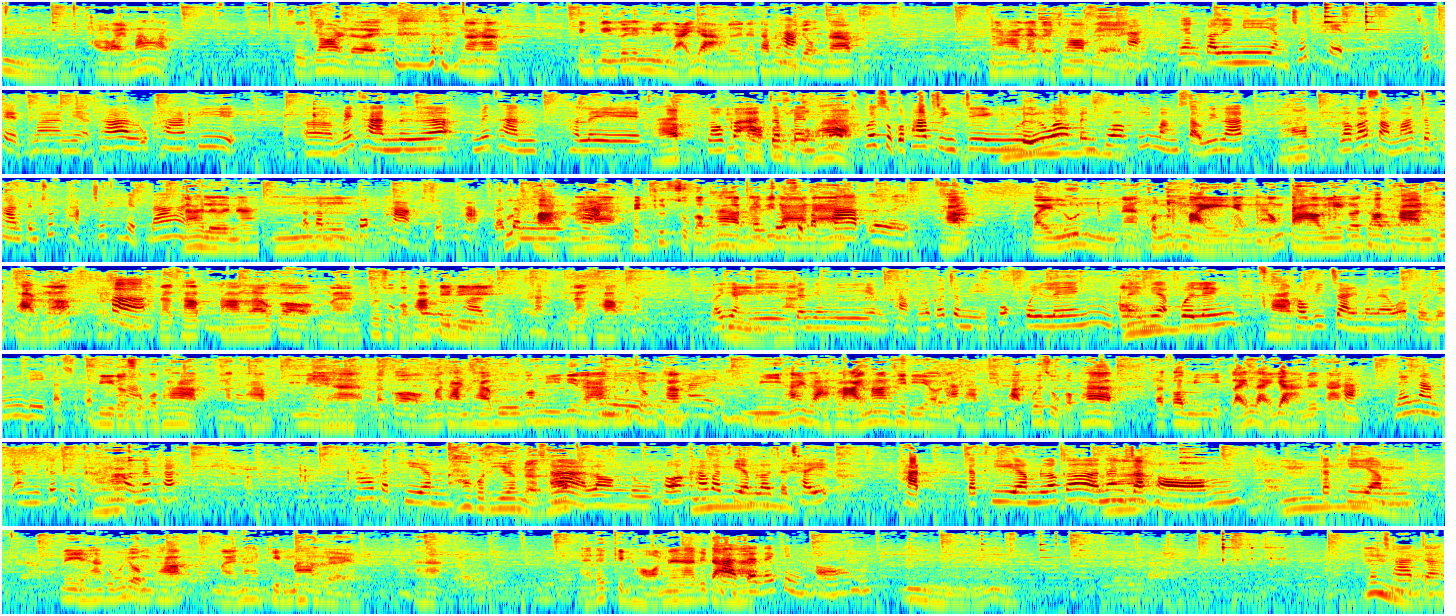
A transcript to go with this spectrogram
อืมอร่อยมาก สุดยอดเลย นะฮะจริง ๆ ก็ยังมีอีกหลายอย่างเลยนะครับคุณผู้ชมครับนะฮะแล้วแต่ชอบเลย ค่ะ อย่างกรณีอย่างชุดเห็ด ชุดเห็ดมาเนี่ย ถ้าลูกค้าที่เอ่อไม่ทานเนื้อ ไม่ทานทะเล ครับเราก็อาจจะเป็นพวกที่ชอบเพื่อสุขภาพจริง ๆ หรือว่าเป็นพวกที่มังสวิรัตครับ เราก็สามารถจะทานเป็นชุดผักชุดเห็ดได้ ได้เลยนะอืแล้วก็มีพวกผักชุดผักก็ชุดจะมีผักนะค่ะฮะเป็นชุดสุขภาพเป็นะนพี่ชุดตาสุขนะ ภาพเลยครับ ค่ะ วัยรุ่นนะคนรุ่นใหม่อย่างค่ะน้องตาวนี้ก็ชอบทานชุดผักนะค่ะ นะครับทานแล้วก็แหมเพื่อสุขภาพที่ดีค่ะ นะครับ แล้วอย่างมีนี่ฮะจะยังมีอย่างผักแล้วก็จะมีพวกปวยเล้งอ๋อออะไรเนี่ยปวยเล้งครับเขาวิจัยมาแล้วว่าปวยเล้งดีกับสุขภาพดีต่อสุขภาพนะครับนี่ฮะแล้วก็มาทานชาบูก็มีนี่นะฮะมีคุณผู้ชมครับมีให้มีให้หลากหลายมากทีเดียวนะครับ มีผักเพื่อสุขภาพ แล้วก็มีอีกหลาย ๆ อย่างด้วยกันค่ะแนะนำอีกอันนี้ก็คือข้าวฮะนะคะ ข้าวกระเทียมข้าวกระเทียมเหรอครับอ่าลองดู เพราะว่าข้าวกระเทียมเราจะใช้ผัดกระเทียมแล้วก็นั่นจะหอมอืมกระเทียม นี่ฮะคุณผู้ชมครับหมายน่ากินมากเลยนะฮะแหมได้กลิ่นหอมเลยนะพี่ตาค่ะฮะจะได้กลิ่นหอมอืมรสชาติจะ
